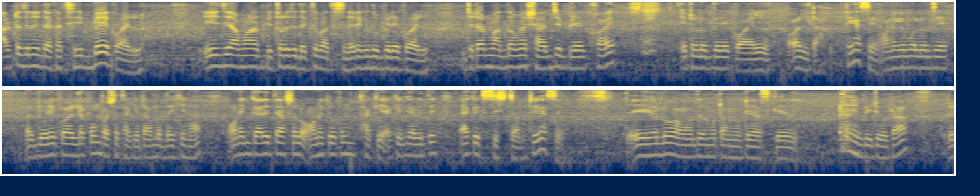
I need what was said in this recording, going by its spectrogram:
আরেকটা জিনিস দেখাচ্ছি ব্রেক অয়েল এই যে আমার ভিতরে যে দেখতে পাচ্ছেন, এটা কিন্তু ব্রেক অয়েল যেটার মাধ্যমে সাহায্যে ব্রেক হয়, এটা হলো ব্রেক অয়েল অয়েলটা ঠিক আছে? অনেকে বলবেন যে, ভাই ব্রেক অয়েলটা কোন পাশে থাকে? এটা আমরা দেখি না। অনেক গাড়িতে আসলে অনেক রকম থাকে, এক এক গাড়িতে এক এক সিস্টেম ঠিক আছে? তো এই হলো আমাদের মোটামুটি আজকের ভিডিওটা। এটা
